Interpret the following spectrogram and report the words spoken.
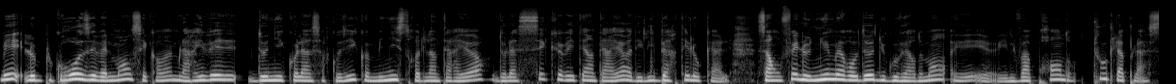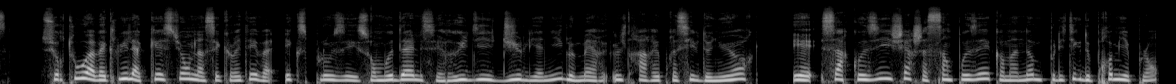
Mais le plus gros événement, c'est quand même l'arrivée de Nicolas Sarkozy comme ministre de l'Intérieur, de la Sécurité intérieure et des libertés locales. Ça en fait le numéro 2 du gouvernement et euh, il va prendre toute la place. Surtout, avec lui, la question de l'insécurité va exploser. Son modèle, c'est Rudy Giuliani, le maire ultra répressif de New York, et Sarkozy cherche à s'imposer comme un homme politique de premier plan.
